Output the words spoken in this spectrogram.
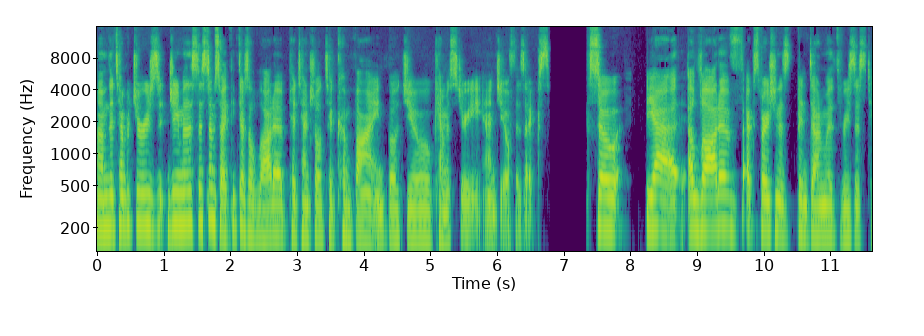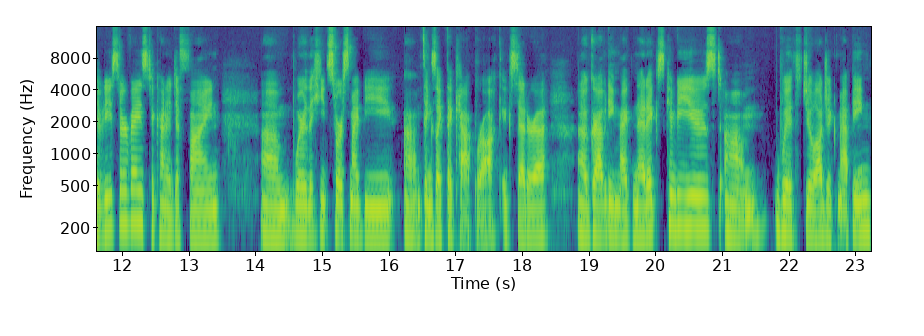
um, the temperature regime of the system. So I think there's a lot of potential to combine both geochemistry and geophysics. So, yeah, a lot of exploration has been done with resistivity surveys to kind of define um, where the heat source might be, um, things like the cap rock, et cetera. Uh, gravity magnetics can be used um, with geologic mapping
